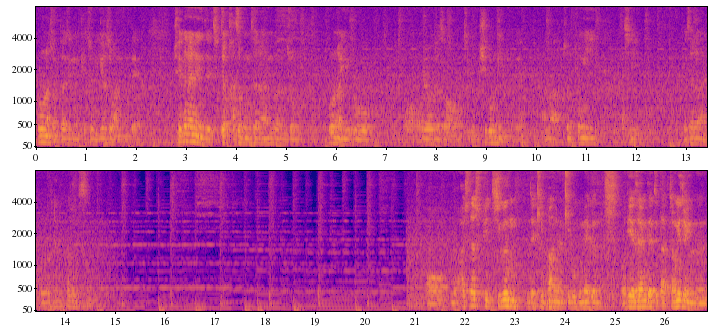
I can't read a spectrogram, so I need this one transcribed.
코로나 전까지는 계속 이어져 왔는데 최근에는 이제 직접 가서 봉사를 하는 거는 좀 코로나 이후로 어, 어려워져서 지금 쉬고는 있는데 아마 전통이 다시 되살아날 걸로 생각하고 있습니다. 아시다시피 지금 이제 기부하는 기부 금액은 어디에 사용될지 다 정해져 있는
